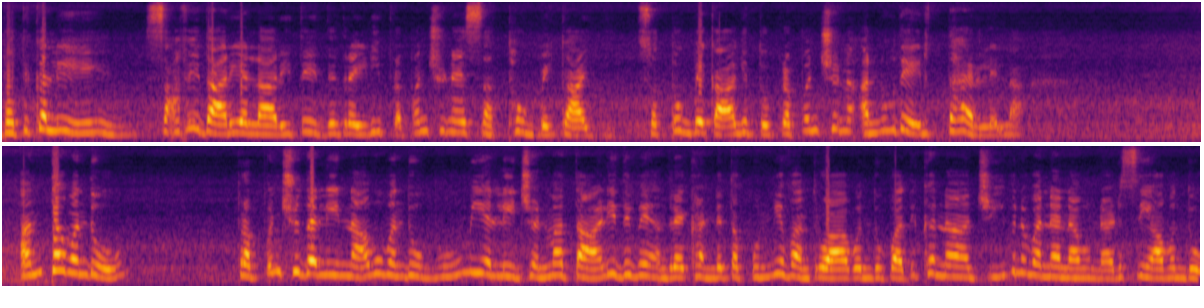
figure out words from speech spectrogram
ಬದುಕಲ್ಲಿ ಸಾವೇ ದಾರಿಯಲ್ಲ ಆ ರೀತಿ ಇದ್ದಿದ್ರೆ ಇಡೀ ಪ್ರಪಂಚನೇ ಸತ್ತೋಗ್ಬೇಕಾಗಿ, ಸತ್ತೋಗ್ಬೇಕಾಗಿತ್ತು. ಪ್ರಪಂಚನ ಅನ್ನುವುದೇ ಇರ್ತಾ ಇರಲಿಲ್ಲ. ಅಂಥ ಒಂದು ಪ್ರಪಂಚದಲ್ಲಿ ನಾವು ಒಂದು ಭೂಮಿಯಲ್ಲಿ ಜನ್ಮ ತಾಳಿದ್ದೀವಿ ಅಂದರೆ ಖಂಡಿತ ಪುಣ್ಯವಂತರು ಆ ಒಂದು ಬದುಕನ್ನು, ಜೀವನವನ್ನು ನಾವು ನಡೆಸಿ ಆ ಒಂದು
